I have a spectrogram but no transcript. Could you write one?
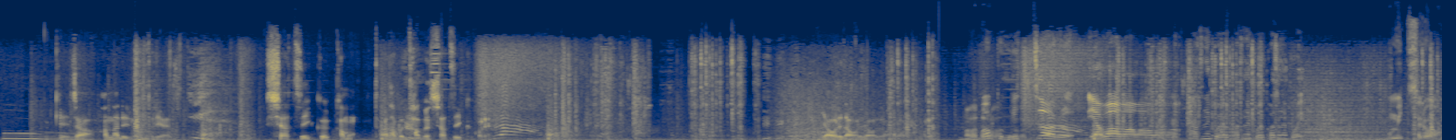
オッケーじゃあ離れるのとりあえず。シャツ行くかも。あ多分多分シャツ行くこれいや俺だ俺だ俺だ俺だこれわかワープ3つある。いや、わーわーわーわーわー。風猫よ、風猫よ、風猫よ。おみつするわ。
